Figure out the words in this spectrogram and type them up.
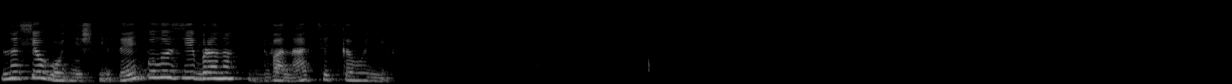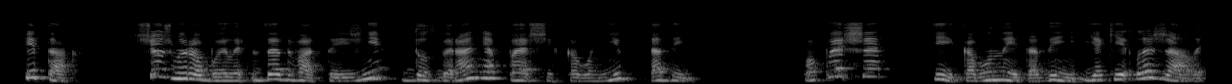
На сьогоднішній день було зібрано 12 кавунів. І так, що ж ми робили за два тижні до збирання перших кавунів та динь? По-перше, ті кавуни та дині, які лежали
